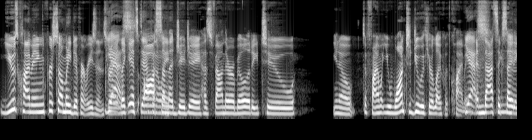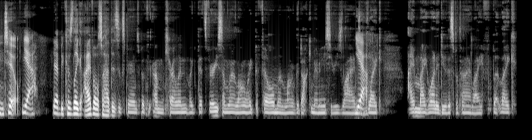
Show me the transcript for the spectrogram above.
use climbing for so many different reasons, right? Yes, like it's definitely. awesome that JJ has found their ability to, you know, to find what you want to do with your life with climbing. Yes. And that's exciting too. yeah. Yeah, because like I've also had this experience with um Carolyn, like that's very similar along like the film and along the documentary series lines. Yeah. Of, like I might want to do this with my life, but like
